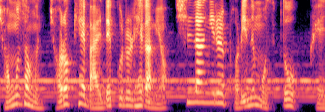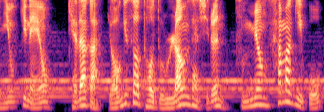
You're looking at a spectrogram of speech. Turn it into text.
정우성은 저렇게 말대꾸를 해가며 실랑이를 벌이는 모습도 괜히 웃기네요. 게다가 여기서 더 놀라운 사실은 분명 사막이고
